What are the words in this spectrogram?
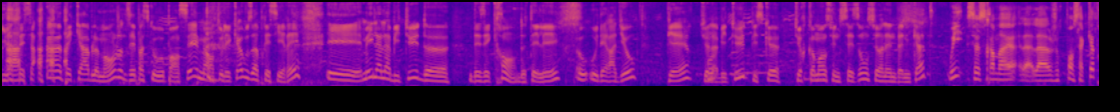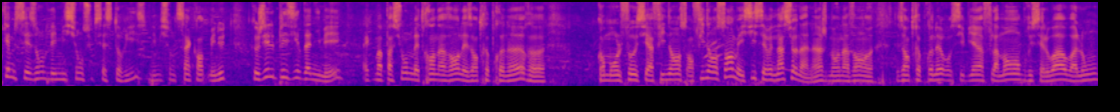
Il a fait ça impeccablement. Je ne sais pas ce que vous pensez, mais en tous les cas, vous apprécierez. Et, mais il a l'habitude euh, des écrans de télé ou, ou des radios. Pierre, tu as Oui. l'habitude puisque tu recommences une saison sur LN24. Oui, ce sera ma, la, la- je pense la quatrième saison de l'émission Success Stories, une émission de 50 minutes que j'ai le plaisir d'animer avec ma passion de mettre en avant les entrepreneurs. euh, comme on le fait aussi à Finance, en finançant, mais ici c'est national. hein. Je mets en avant euh, des entrepreneurs aussi bien flamands, bruxellois, wallons,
